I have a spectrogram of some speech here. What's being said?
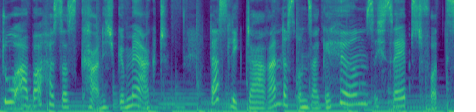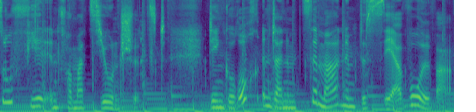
Du aber hast das gar nicht gemerkt. Das liegt daran, dass unser Gehirn sich selbst vor zu viel Information schützt. Den Geruch in deinem Zimmer nimmt es sehr wohl wahr.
